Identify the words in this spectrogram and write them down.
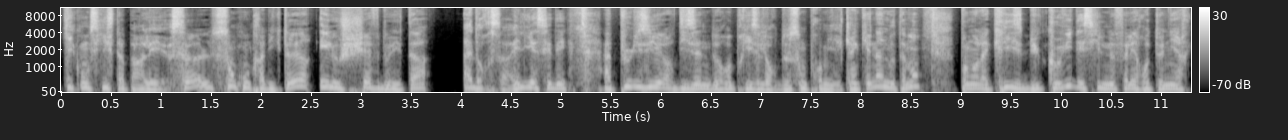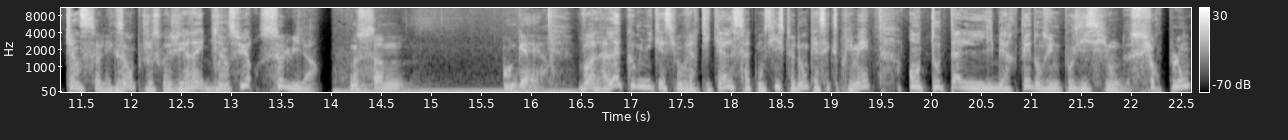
qui consiste à parler seul, sans contradicteur, et le chef de l'État adore ça. Il y a cédé à plusieurs dizaines de reprises lors de son premier quinquennat, notamment pendant la crise du Covid. Et s'il ne fallait retenir qu'un seul exemple, je choisirais bien sûr celui-là. Nous sommes en guerre. Voilà, la communication verticale, ça consiste donc à s'exprimer en totale liberté dans une position de surplomb,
